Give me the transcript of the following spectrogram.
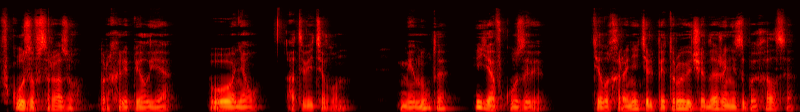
«В кузов сразу», – прохрипел я. «Понял», – ответил он. Минута, и я в кузове. Телохранитель Петровича даже не запыхался.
